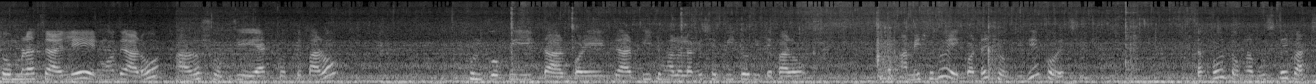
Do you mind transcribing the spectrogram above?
তোমরা চাইলে এর মধ্যে আরও আরও সবজি অ্যাড করতে পারো। ফুলকপি, তারপরে যার বিট ভালো লাগে সে বিটও দিতে পারো। আমি শুধু এই কটাই সবজি দিয়ে করেছি। দেখো তোমরা বুঝতেই পারছ,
